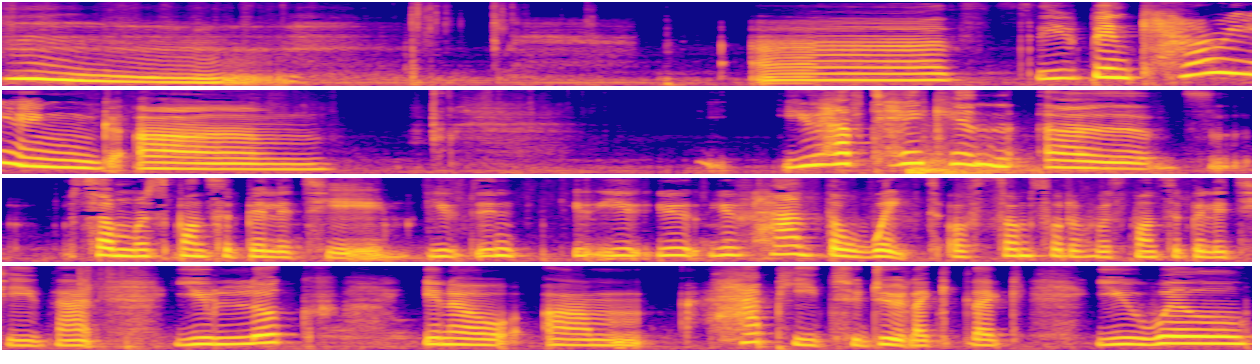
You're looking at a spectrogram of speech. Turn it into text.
Hmm. Uh, you've been carrying, um, you have taken, uh, some responsibility. You've been, you, you, you've had the weight of some sort of responsibility that you look, you know, um, happy to do. Like, like you will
